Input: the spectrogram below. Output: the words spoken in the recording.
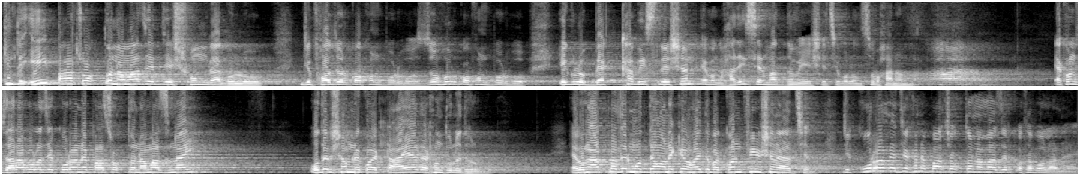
কিন্তু এই পাঁচ অক্ত নামাজের যে সংজ্ঞাগুলো যে ফজর কখন পড়ব জোহর কখন পড়ব এগুলো ব্যাখ্যা বিশ্লেষণ এবং হাদিসের মাধ্যমে এসেছে বলুন সুহান আল্লাহ। এখন যারা বলে যে কোরআনে পাঁচ অক্ত নামাজ নাই ওদের সামনে কয়েকটা আয়াত এখন তুলে ধরবো। এবং আপনাদের মধ্যে অনেকে হয়তো বা কনফিউশনে আছেন যে কোরআনে যেখানে পাঁচ অক্ত নামাজের কথা বলা নাই,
